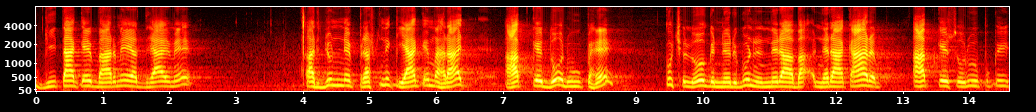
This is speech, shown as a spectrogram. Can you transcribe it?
गीता के बारहवें अध्याय में अर्जुन ने प्रश्न किया कि महाराज, आपके दो रूप हैं। कुछ लोग निर्गुण निराकार आपके स्वरूप की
